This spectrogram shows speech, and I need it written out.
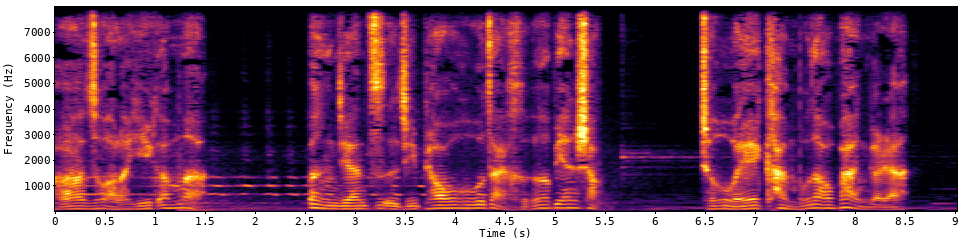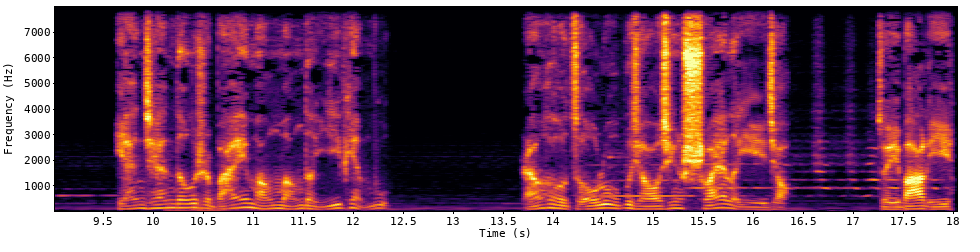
我做了一个梦，梦见自己漂浮在河边上，周围看不到半个人，眼前都是白茫茫的一片雾。”然后走路不小心摔了一跤，嘴巴里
